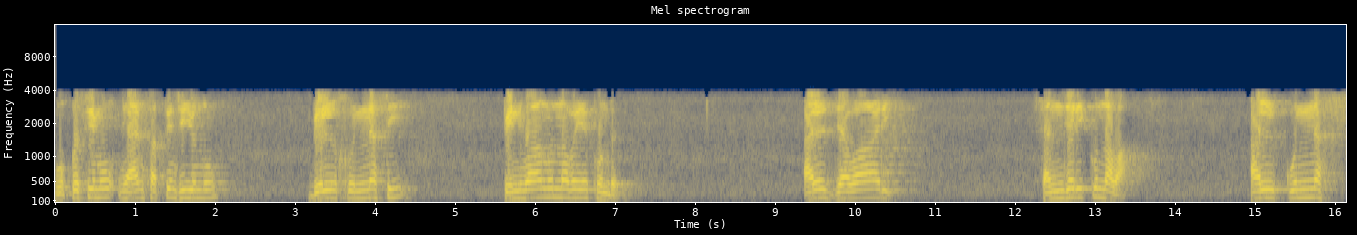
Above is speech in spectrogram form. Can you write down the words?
ഉപ്പസിമു ഞാൻ സത്യം ചെയ്യുന്നു. ബിൽ ഹുന്നസി പിൻവാങ്ങുന്നവയെ കൊണ്ട് അൽ ജവാരി സഞ്ചരിക്കുന്നവ. അൽ കുന്നസ്.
